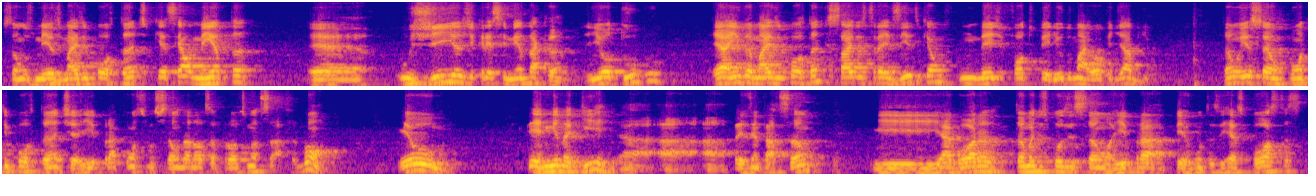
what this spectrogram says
são os meses mais importantes, porque se aumenta é, os dias de crescimento da cana. E outubro é ainda mais importante, que sai do estresse que é um, um mês de fotoperíodo maior que de abril. Então, isso é um ponto importante aí para a construção da nossa próxima safra. Bom, eu termino aqui a, a, a apresentação e agora estamos à disposição aí para perguntas e respostas.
